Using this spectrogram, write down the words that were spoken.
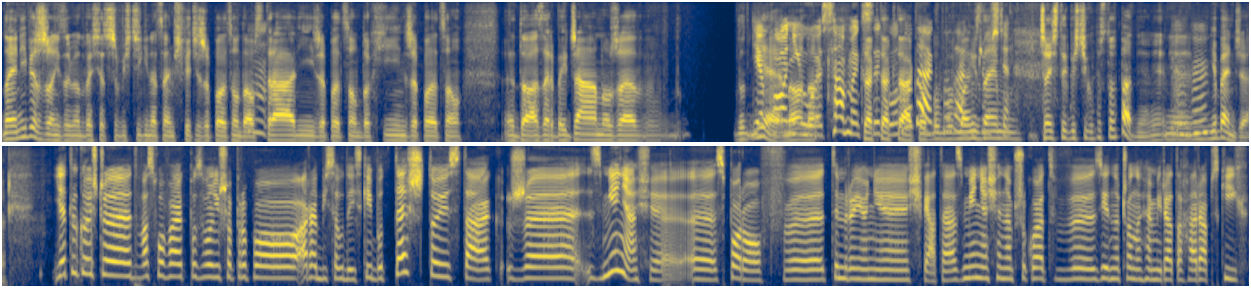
no ja nie wierzę, że oni zrobią 23 wyścigi na całym świecie, że polecą do Australii, że polecą do Chin, że polecą e, do Azerbejdżanu, że no, nie, Japonii, no, no. USA, Meksyku. Tak, tak, tak. No tak, bo, bo no tak, moim oczywiście. zdaniem część tych wyścigów po prostu odpadnie. Nie, nie, Mhm. nie będzie. Ja tylko jeszcze dwa słowa, jak pozwolisz, a propos Arabii Saudyjskiej, bo też to jest tak, że zmienia się e, sporo w e, tym rejonie świata. Zmienia się na przykład w Zjednoczonych Emiratach Arabskich.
